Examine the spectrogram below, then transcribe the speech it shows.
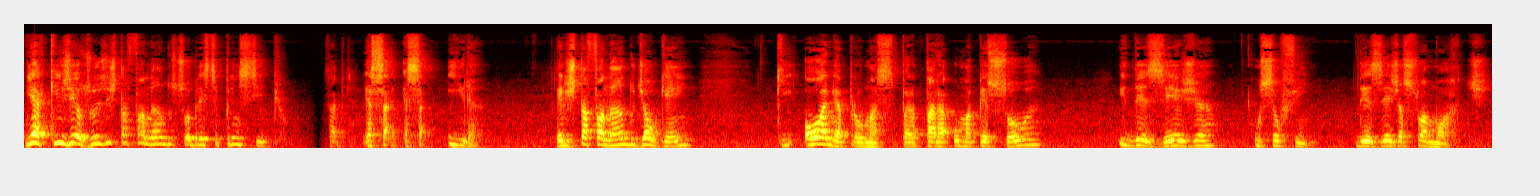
E aqui Jesus está falando sobre esse princípio, sabe? Essa, essa ira. Ele está falando de alguém que olha para uma, para, para uma pessoa e deseja o seu fim, deseja a sua morte.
